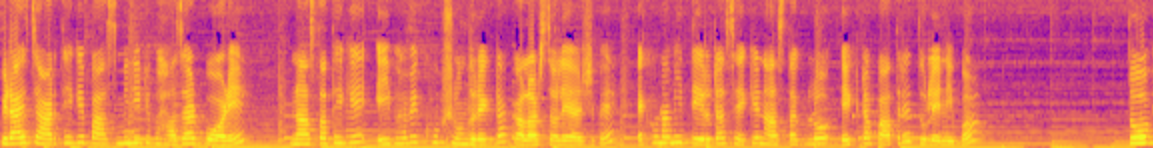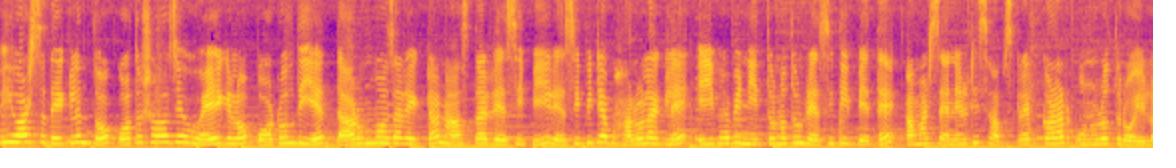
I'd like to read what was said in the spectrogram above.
প্রায় চার থেকে পাঁচ মিনিট ভাজার পরে নাস্তা থেকে এইভাবে খুব সুন্দর একটা কালার চলে আসবে। এখন আমি তেলটা সেকে নাস্তাগুলো একটা পাত্রে তুলে নিব। তো ভিউয়ার্স দেখলেন তো কত সহজে হয়ে গেল পটল দিয়ে দারুণ মজার একটা নাস্তার রেসিপি রেসিপিটা ভালো লাগলে এইভাবে নিত্য নতুন রেসিপি পেতে আমার চ্যানেলটি সাবস্ক্রাইব করার অনুরোধ রইল।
